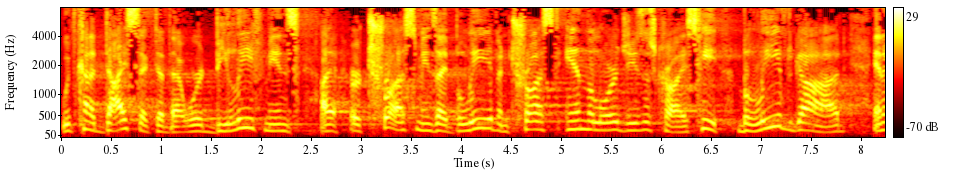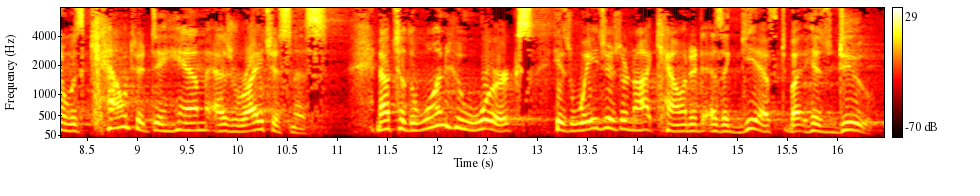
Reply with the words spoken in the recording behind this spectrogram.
We've kind of dissected that word. Belief means, or trust means I believe and trust in the Lord Jesus Christ. He believed God and it was counted to him as righteousness. Now, to the one who works, his wages are not counted as a gift, but his due.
